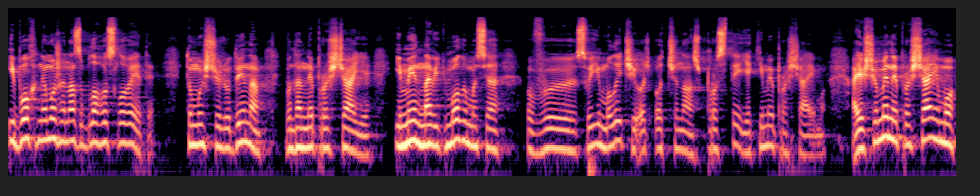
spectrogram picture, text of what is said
І Бог не може нас благословити, тому що людина вона не прощає. І ми навіть молимося в своїй молитві Отче наш, прости, як і ми прощаємо. А якщо ми не прощаємо,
